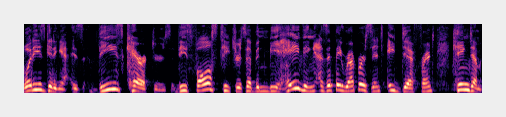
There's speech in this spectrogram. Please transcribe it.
what he's getting at is these characters, these false teachers have been behaving as if they represent a different kingdom,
